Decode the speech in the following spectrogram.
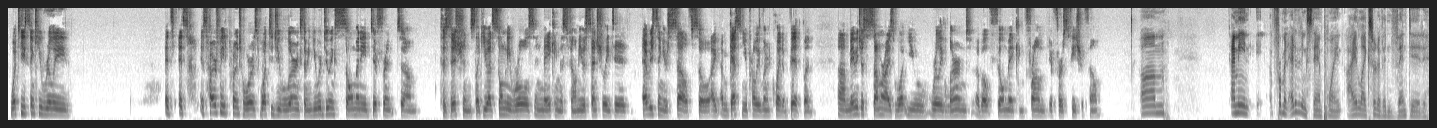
what do you think you really it's it's it's hard for me to put into words what did you learn? Because i mean you were doing so many different um, positions. Like you had so many roles in making this film. You essentially did everything yourself. So I, am guessing you probably learned quite a bit but um, maybe just summarize what you really learned about filmmaking from your first feature film. Um i mean from an editing standpoint i like sort of invented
